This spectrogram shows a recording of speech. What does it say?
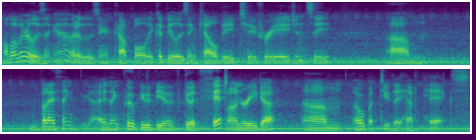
Although they're losing, yeah, they're losing a couple. They could be losing Kelvy to free agency. Um, but I think I think Poopy would be a good fit on Riga. Um, oh, but do they have picks?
